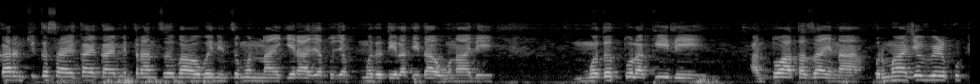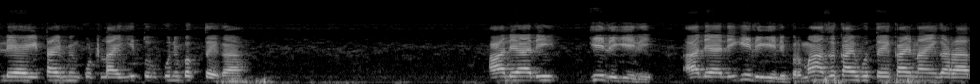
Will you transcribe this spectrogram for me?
कारण की कसं आहे काय काय मित्रांचं भाऊ बहिणींचं म्हणणं आहे की राजा तुझ्या मदतीला ती धावून आली. मदत तुला केली आणि तो आता जायना. पण माझी वेळ कुठली आहे? टायमिंग कुठला आहे? ही तू कुणी बघतंय का? आली आली गेली गेली. आली आली गेली गेली. पण माझं काय होतंय काय नाही घरात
